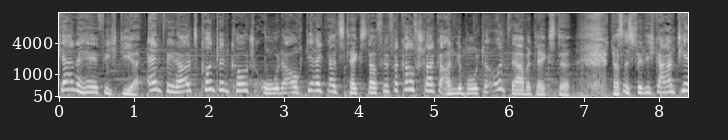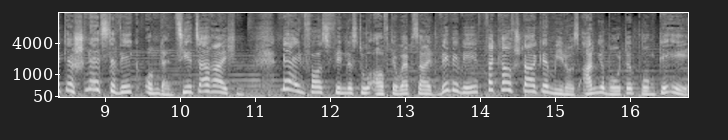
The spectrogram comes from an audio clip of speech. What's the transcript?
Gerne helfe ich dir, entweder als Content Coach oder auch direkt als Texter für verkaufsstarke Angebote und Werbetexte. Das ist für dich garantiert der schnellste Weg, um dein Ziel zu erreichen. Mehr Infos findest du auf der Website www.verkaufsstarke-angebote.de.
